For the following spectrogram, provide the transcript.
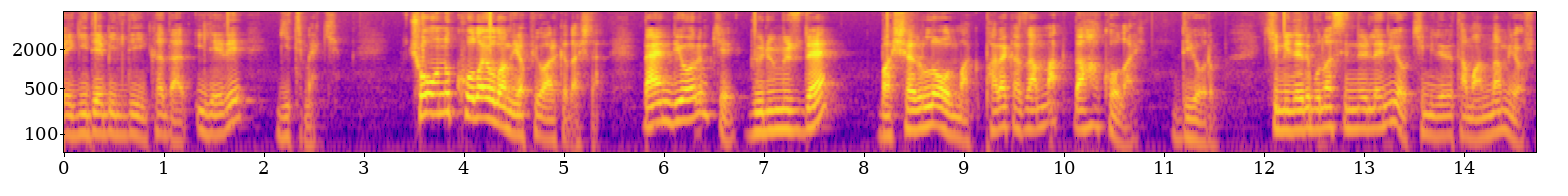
ve gidebildiğin kadar ileri gitmek. Çoğunluk kolay olanı yapıyor arkadaşlar. Ben diyorum ki günümüzde başarılı olmak, para kazanmak daha kolay diyorum. Kimileri buna sinirleniyor, kimileri tam anlamıyor.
